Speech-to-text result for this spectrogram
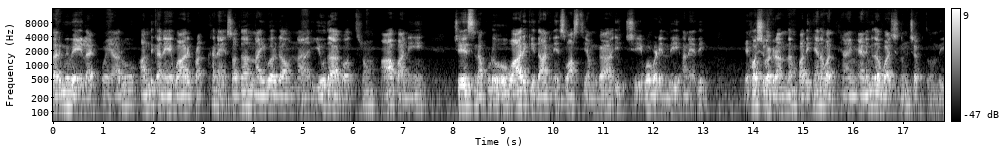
తరిమివేయలేకపోయారు. అందుకనే వారి ప్రక్కనే సదర్న్ నైబర్గా ఉన్న యూదా గోత్రం ఆ పని చేసినప్పుడు వారికి దానిని స్వాస్థ్యంగా ఇచ్చి ఇవ్వబడింది అనేది యహోశివ గ్రంథం పదిహేనవ అధ్యాయం ఎనిమిదవ వచనం చెప్తుంది.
